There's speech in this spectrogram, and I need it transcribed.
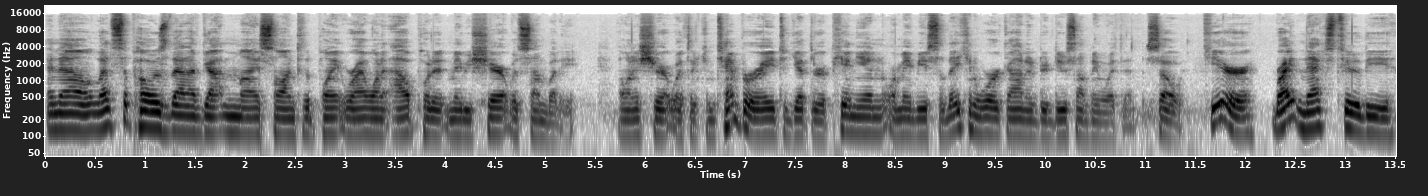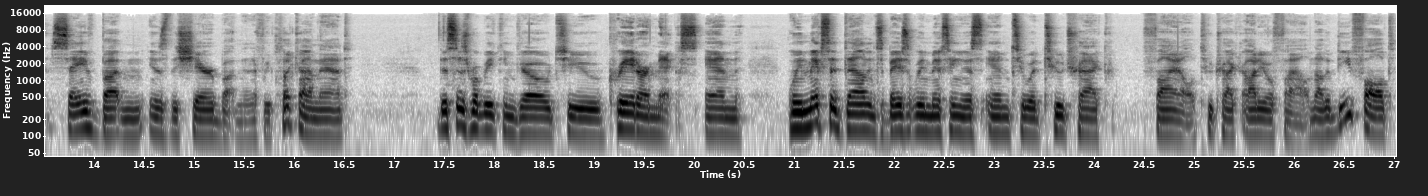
And now let's suppose that I've gotten my song to the point where I want to output it and maybe share it with somebody. I want to share it with a contemporary to get their opinion or maybe so they can work on it or do something with it. So here, right next to the save button is the share button. And if we click on that, this is where we can go to create our mix. And when we mix it down, it's basically mixing this into a two track file, two track audio file. Now the default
